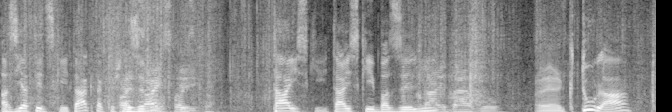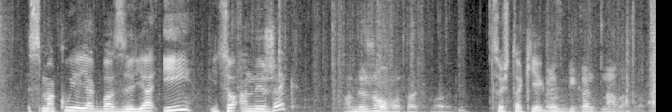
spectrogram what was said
azjatyckiej, tak? Tak to się nazywa? Tajskiej. Tajskiej bazylii, basil. e, która smakuje jak bazylia i, i co, anyżek? A nyżowo tak bardziej. Coś takiego. pikantnawa trochę.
